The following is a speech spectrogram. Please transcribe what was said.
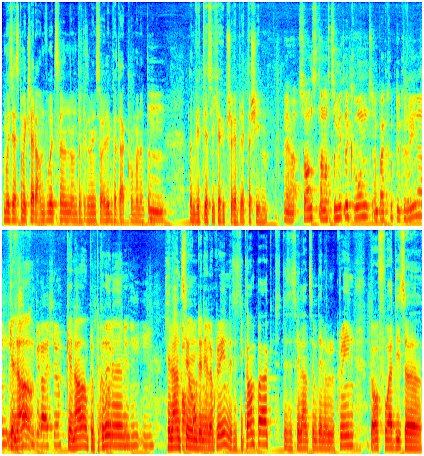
muss erst einmal gescheit anwurzeln und ein bisschen mit dem Säulen in Kontakt kommen und dann, Mhm. dann wird der sicher hübschere Blätter schieben. ja. Sonst dann noch zum Mittelgrund ein paar Kryptokurinen. Genau. Bereiche. Genau, hinten. Helantium Denello. Green, das ist die Compact, das ist Helantium Denello Green. Da vor dieser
